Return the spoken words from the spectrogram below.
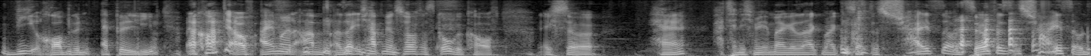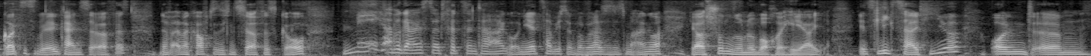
wie Robin Apple liebt. Und dann kommt er auf einmal abends, also ich habe mir ein Surface Go gekauft. Ich so, hä? Hat er nicht mir immer gesagt, Microsoft ist scheiße und Surface ist scheiße und Gottes Willen kein Surface. Und auf einmal kaufte er sich ein Surface Go. Mega begeistert, 14 Tage. Und jetzt habe ich dann gefragt, hast du das mal angehört? Ja, ist schon so eine Woche her. Jetzt liegt es halt hier und ähm,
